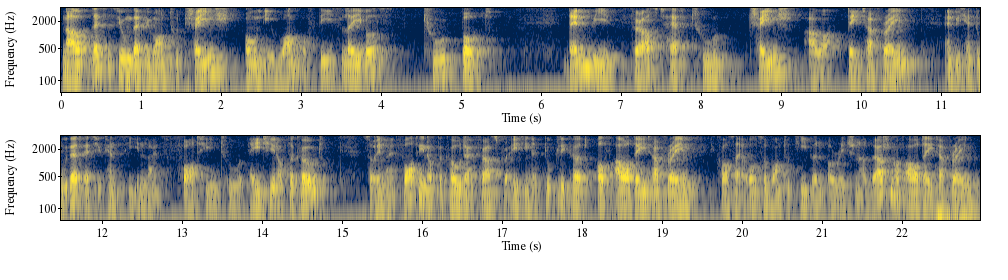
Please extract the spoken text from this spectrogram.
Now let's assume that we want to change only one of these labels to bold. Then we first have to change our data frame and we can do that as you can see in lines 14 to 18 of the code. So in line 14 of the code, I'm first creating a duplicate of our data frame because I also want to keep an original version of our data frame.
